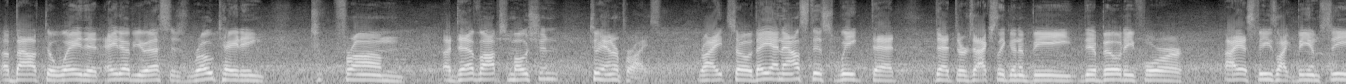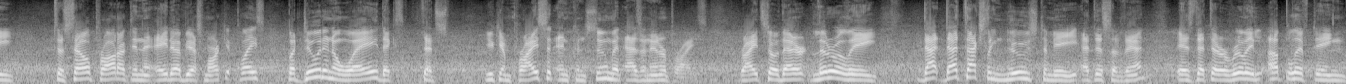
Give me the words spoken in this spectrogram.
about the way that AWS is rotating from a DevOps motion to enterprise right? So they announced this week that, that there's actually going to be the ability for ISVs like BMC to sell product in the AWS marketplace, but do it in a way that's, that's you can price it and consume it as an enterprise, right? So they're literally, that, that's actually news to me at this event, is that they're really uplifting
